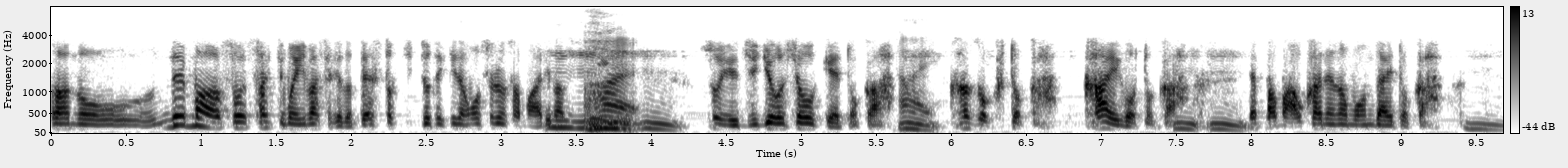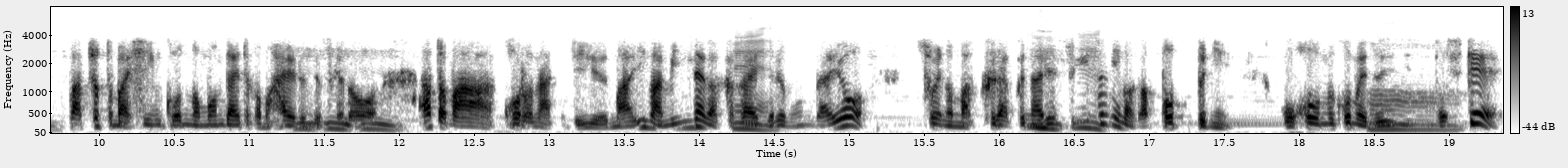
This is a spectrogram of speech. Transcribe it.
あのでまあそうさっきも言いましたけどベストキット的な面白さもありますし、うんはいうん。そういう事業承継とか、はい。家族とか介護とか、うんうん。やっぱまあお金の問題とか、うん。まあ、ちょっとまあ貧困の問題とかも入るんですけど、うんうんうん。あとまあコロナっていう、まあ、今みんなが抱えてる問題を、そういうのまあ暗くなりすぎずに、まあポップにムコメディとして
